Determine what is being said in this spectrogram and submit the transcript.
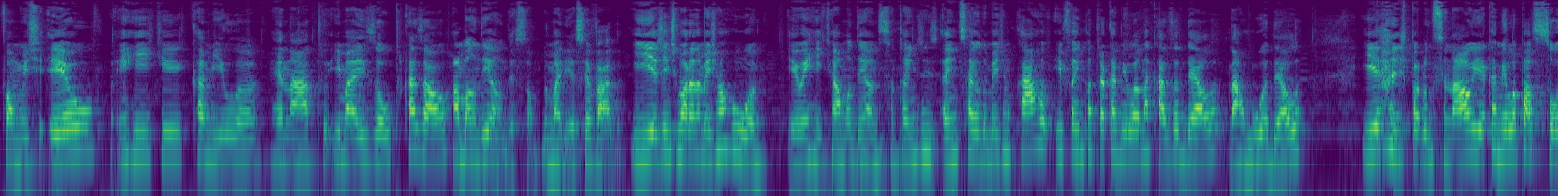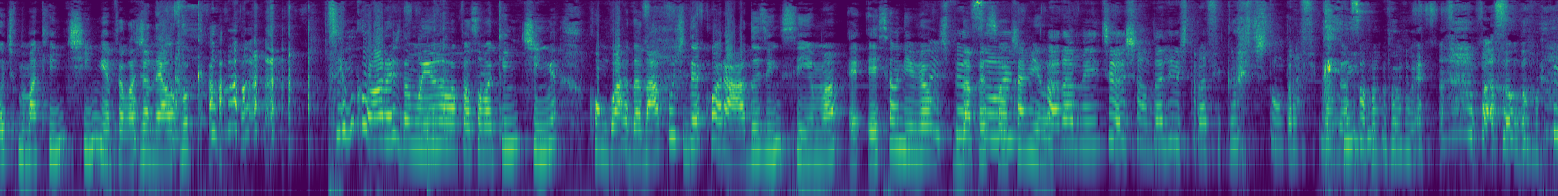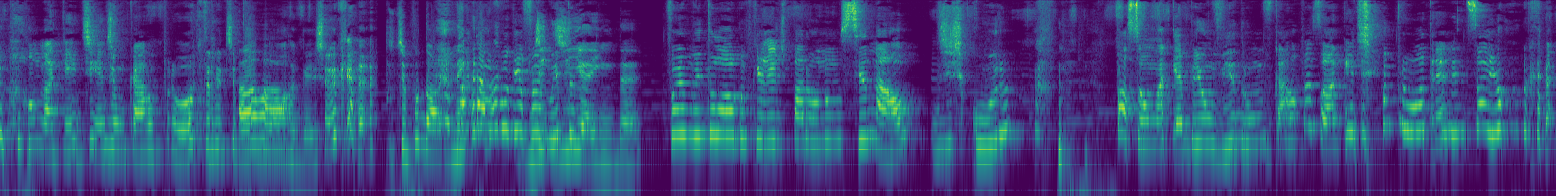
Fomos eu, Henrique, Camila, Renato e mais outro casal, Amanda e Anderson, do Maria Cevada. E a gente mora na mesma rua. Eu, Henrique, Amanda e Anderson. Então a gente, a gente saiu do mesmo carro e foi encontrar a Camila na casa dela, na rua dela. E a gente parou no sinal e a Camila passou, tipo, uma quentinha pela janela do carro. 5 horas da manhã ela passou uma quentinha com guardanapos decorados em cima. Esse é o nível da pessoa Camila. Claramente achando ali os traficantes estão traficando essa manhã. Passando uma quentinha de um carro pro outro, tipo uhum. dorgas. Tipo dorgas. Nem tava de muito... dia ainda. Foi muito louco, porque a gente parou num sinal de escuro passou uma, abriu um vidro, um carro passou uma quentinha pro outro e a gente saiu.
